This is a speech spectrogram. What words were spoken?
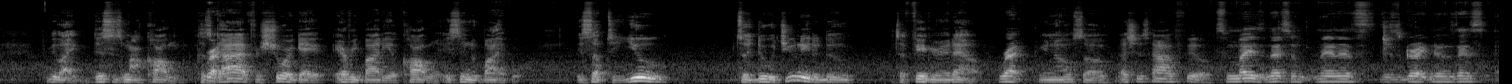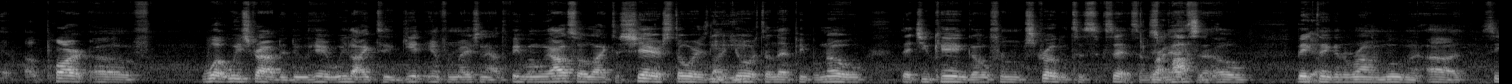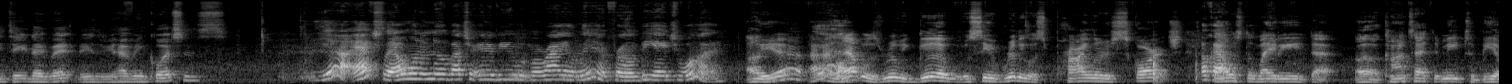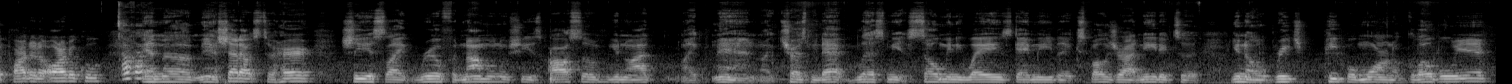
Be like, this is my calling, because Right. God for sure gave everybody a calling. It's in the Bible. It's up to you to do what you need to do to figure it out. Right. You know, so that's just how I feel. It's amazing. That's a, man. That's just great news. That's a part of what we strive to do here. We like to get information out to people, and we also like to share stories like Mhm. yours to let people know that you can go from struggle to success. And Right. that's the whole big Yeah. thing of the Ramen movement. Uh, CT, David, do either of you have any questions? Yeah, actually, I want to know about your interview with Mariah Lynn from VH1. Oh yeah, Ah, Yeah. that was really good. We see, it really was Pryler Scarch. Okay. That was the lady that uh, contacted me to be a part of the article. Okay. And uh, man, shout outs to her. She is like real phenomenal. She is awesome. You know, I like man, like trust me, that blessed me in so many ways. Gave me the exposure I needed to, you know, reach people more on a global end.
